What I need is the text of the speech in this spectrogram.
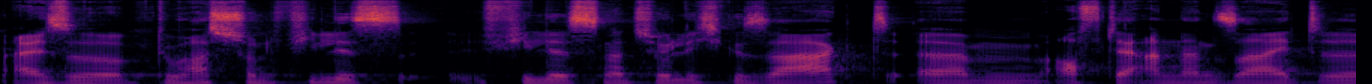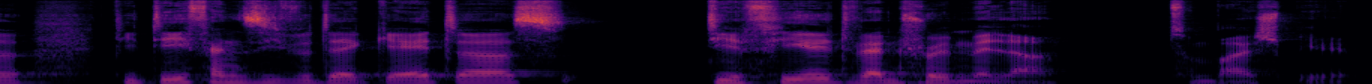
Also du hast schon vieles, vieles natürlich gesagt. Ähm, auf der anderen Seite die Defensive der Gators, dir fehlt Ventral Miller zum Beispiel.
